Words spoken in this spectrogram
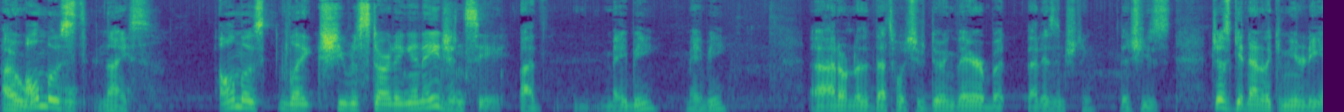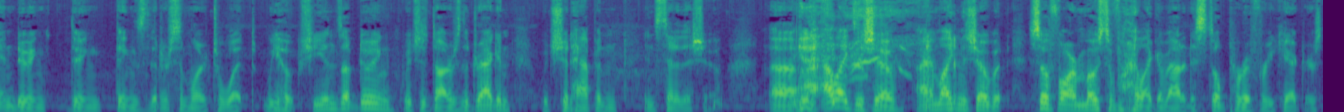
Oh, almost- oh, nice. Almost like she was starting an agency. Uh, maybe, maybe. Uh, I don't know that that's what she was doing there, but that is interesting. That she's just getting out of the community and doing doing things that are similar to what we hope she ends up doing, which is Daughters of the Dragon, which should happen instead of this show. Uh, I, I like this show. I am liking the show, but so far, most of what I like about it is still periphery characters.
